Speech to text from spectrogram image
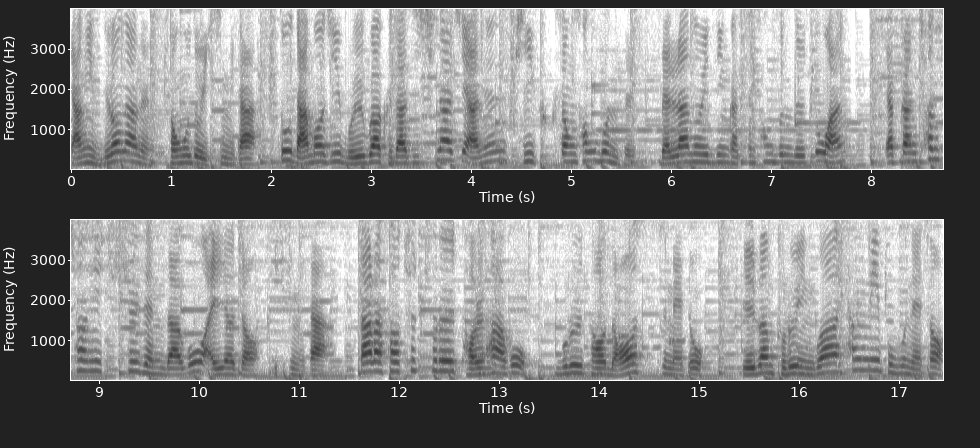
양이 늘어나는 경우도 있습니다. 또 나머지 물과 그다지 친하지 않은 비극성 성분들, 멜라노이딘 같은 성분들 또한 약간 천천히 추출된다고 알려져 있습니다. 따라서 추출을 덜 하고 물을 더 넣었음에도 일반 브루잉과 향미 부분에서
